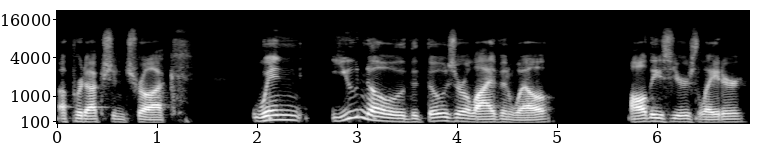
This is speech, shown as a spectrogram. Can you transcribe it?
a production truck. When you know that those are alive and well all these years later,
